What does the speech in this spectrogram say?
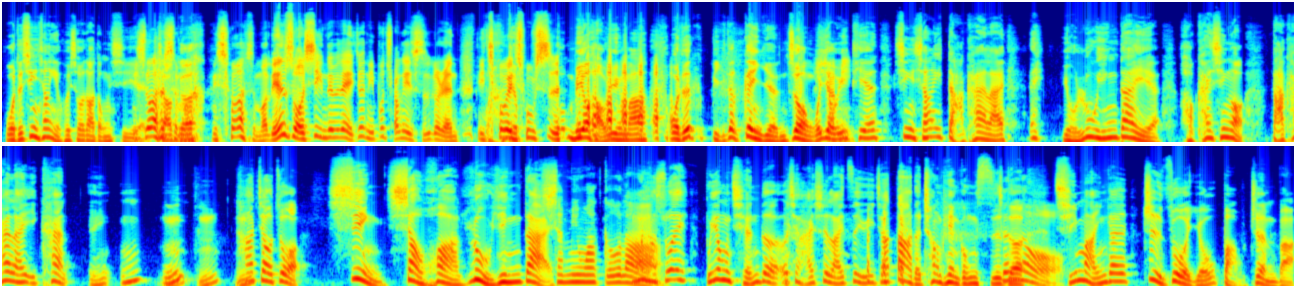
我的信箱也会收到东西。你说什么？你说什么？连锁信对不对？就你不传给十个人，你就会出事，没有好运吗？我的比这更严重。我有一天信箱一打开来，哎，有录音带耶，好开心哦！打开来一看，哎，嗯嗯嗯，它叫做性笑话录音带。下面挖沟啦。我想说，哎，不用钱的，而且还是来自于一家大的唱片公司的，起码应该制作有保证吧？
